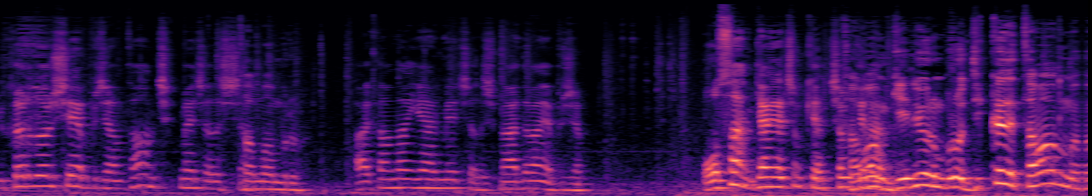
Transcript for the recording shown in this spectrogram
Yukarı doğru şey yapacağım tamam mı? Çıkmaya çalışacağım. Tamam bro. Arkamdan gelmeye çalış. Merdiven yapacağım. Olsan gel gel çabuk gel çabuk Tamam gel. geliyorum bro. Dikkat et tamam mı?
